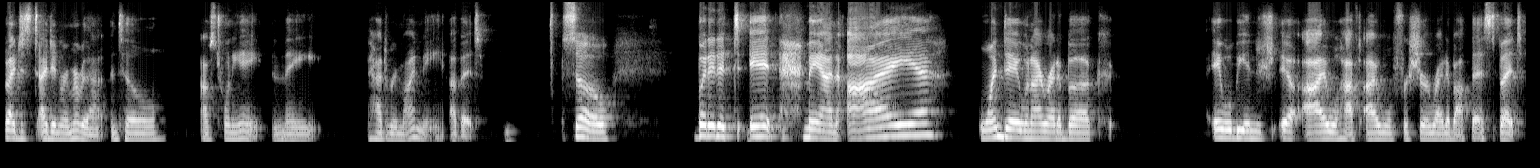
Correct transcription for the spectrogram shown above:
But i just i didn't remember that until i was 28 and they had to remind me of it. So, but it, it, it, man, I, one day when I write a book, it will be, I will have to, I will for sure write about this, but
